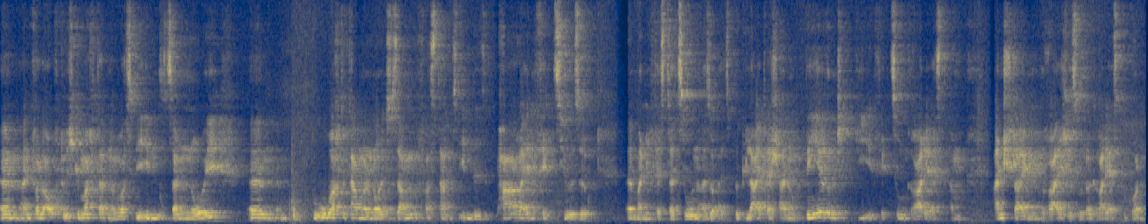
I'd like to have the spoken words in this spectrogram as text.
einen Verlauf durchgemacht hatten, aber was wir eben sozusagen neu beobachtet haben oder neu zusammengefasst haben, ist eben diese parainfektiöse äh, Manifestation, also als Begleiterscheinung, während die Infektion gerade erst am ansteigenden Bereich ist oder gerade erst begonnen.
